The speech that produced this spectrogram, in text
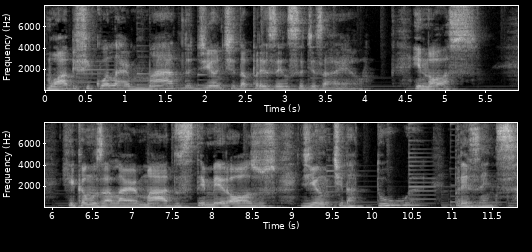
Moab ficou alarmado diante da presença de Israel. E nós ficamos alarmados, temerosos diante da tua presença.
